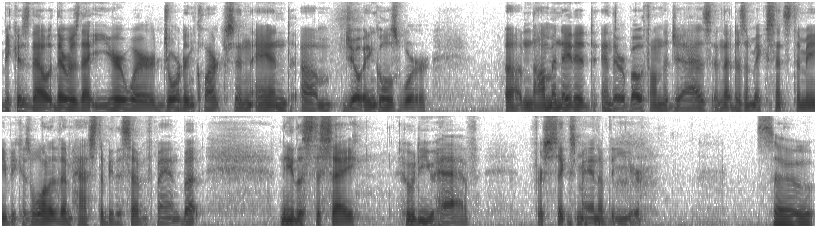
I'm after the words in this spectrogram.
because that, there was that year where Jordan Clarkson and um, Joe Ingles were um, nominated and they were both on the Jazz, and that doesn't make sense to me because one of them has to be the seventh man. But needless to say, who do you have for sixth man of the year? So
